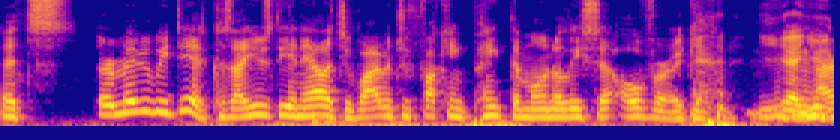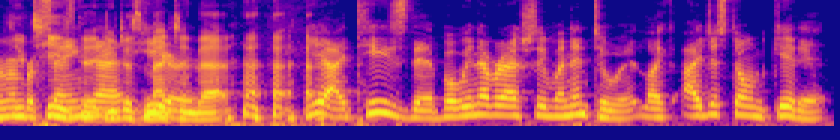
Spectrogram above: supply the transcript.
it's or maybe we did because I used the analogy. Why would you fucking paint the Mona Lisa over again? Yeah, you, I you remember teased saying it. You just here. mentioned that. yeah, I teased it, but we never actually went into it. Like, I just don't get it.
